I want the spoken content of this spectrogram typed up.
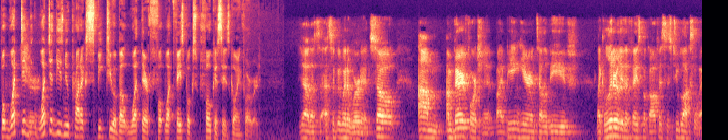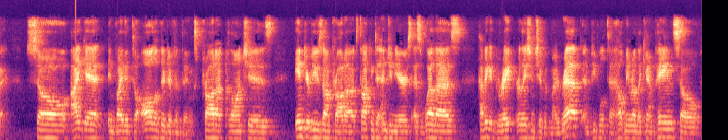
But what did sure. what did these new products speak to you about what their fo- what Facebook's focus is going forward? Yeah, that's that's a good way to word it. So um, I'm very fortunate by being here in Tel Aviv like literally, the Facebook office is two blocks away. So I get invited to all of their different things product launches, interviews on products, talking to engineers, as well as having a great relationship with my rep and people to help me run the campaign. So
